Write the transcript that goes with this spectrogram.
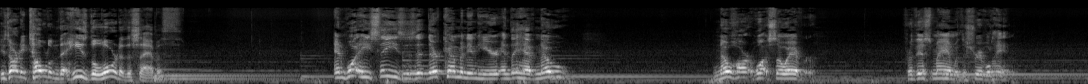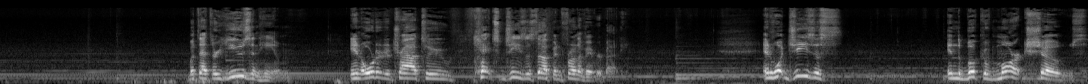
He's already told them that he's the Lord of the Sabbath. And what he sees is that they're coming in here and they have no no heart whatsoever for this man with the shriveled hand. But that they're using him in order to try to catch Jesus up in front of everybody. And what Jesus in the book of Mark shows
